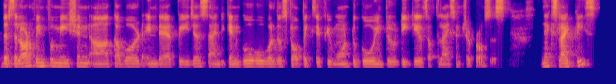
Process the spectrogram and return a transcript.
There's a lot of information uh, covered in their pages, and you can go over those topics if you want to go into details of the licensure process. Next slide, please.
